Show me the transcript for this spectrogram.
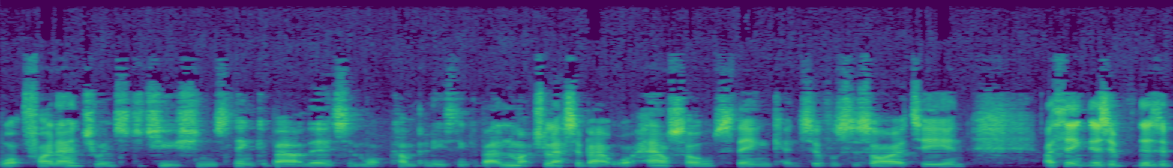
what financial institutions think about this and what companies think about, and much less about what households think and civil society. And I think there's a there's a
